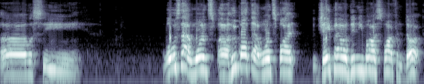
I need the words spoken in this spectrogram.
Uh, let's see. What was that one? Uh, who bought that one spot? J Pal, didn't you buy a spot from Duck?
